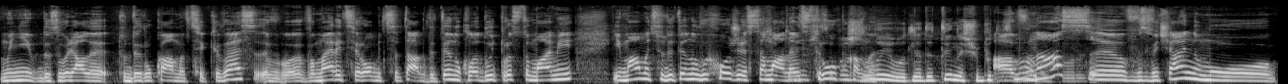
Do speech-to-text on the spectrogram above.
Мені дозволяли туди руками в цей кювес. В Америці робиться так: дитину кладуть просто мамі, і мама цю дитину виходжує сама, навіть з трубками. Це важливо для дитини, щоб бути А в нас поруч. е, в звичайному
